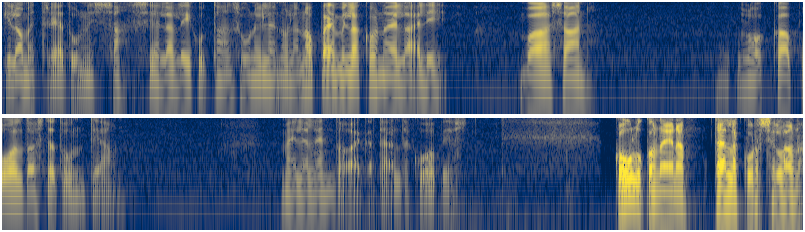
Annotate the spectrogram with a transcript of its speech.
kilometriä tunnissa siellä liikutaan suunnilleen noilla nopeimmilla koneilla, eli Vaasaan luokkaa puolitoista tuntia on meillä lentoaika täältä Kuopiosta. Koulukoneena tällä kurssilla on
